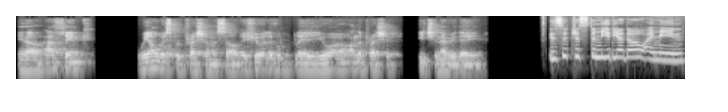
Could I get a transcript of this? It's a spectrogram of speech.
You know, I think we always put pressure on ourselves. If you're a Liverpool player, you are under pressure each and every day. Is it just the media, though? I mean,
